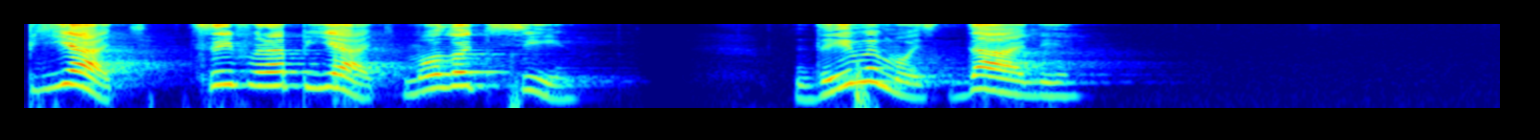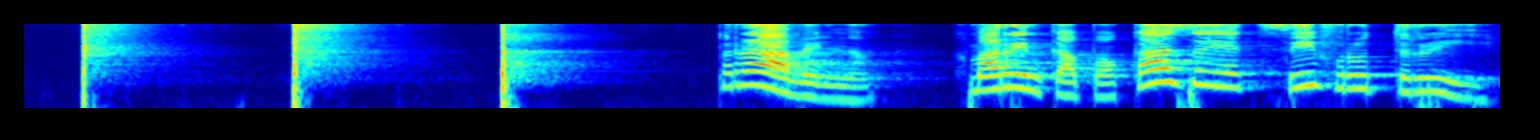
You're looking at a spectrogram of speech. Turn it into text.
П'ять. Цифра п'ять. Молодці. Дивимось далі. Правильно. Хмаринка показує цифру три.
